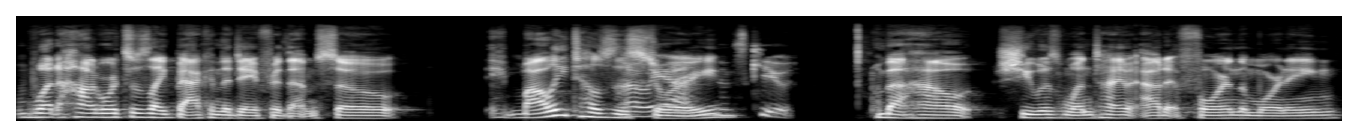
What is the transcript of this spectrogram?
what Hogwarts was like back in the day for them. So Molly tells this Oh, yeah, story That's cute. about how she was one time out at four in the morning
